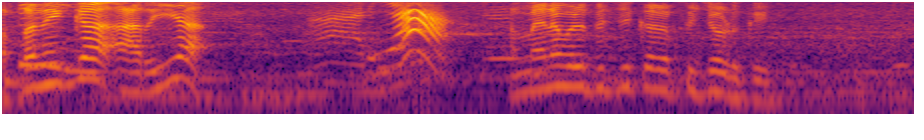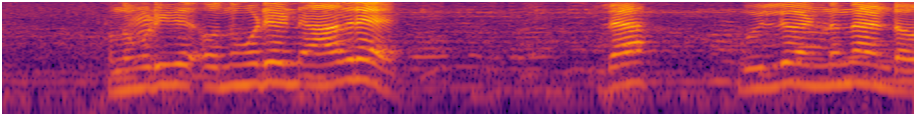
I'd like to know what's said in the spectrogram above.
അപ്പൊ നിക്ക അറിയാ. അമ്മേനെ വിളിപ്പിച്ച് കേൾപ്പിച്ചു കൊടുക്ക്. ഒന്നും കൂടി ഒന്നും കൂടി ആതിരെ. ഇതാ പുല്ലു എണ്ണുന്നുണ്ടോ?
